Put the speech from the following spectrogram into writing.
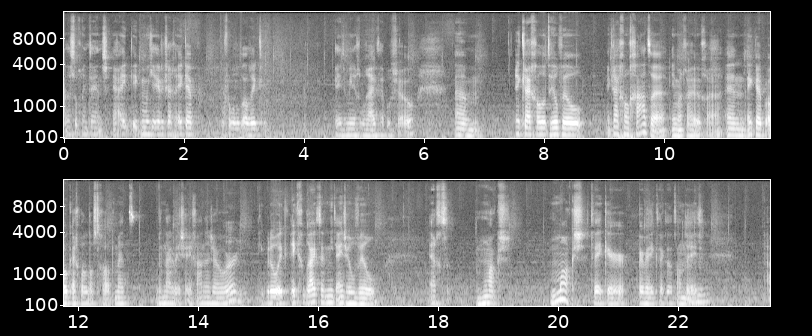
Ja, dat is toch intens. Ja, ik, ik moet je eerlijk zeggen, ik heb bijvoorbeeld als ik ketamine gebruikt heb of zo. ehm, ik krijg altijd heel veel. Ik krijg gewoon gaten in mijn geheugen. En ik heb ook echt wel last gehad met, met naar de wc gaan en zo hoor. Ik bedoel, ik, ik gebruikte het niet eens heel veel. Echt max. Max twee keer per week dat ik dat dan deed. Mhm.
